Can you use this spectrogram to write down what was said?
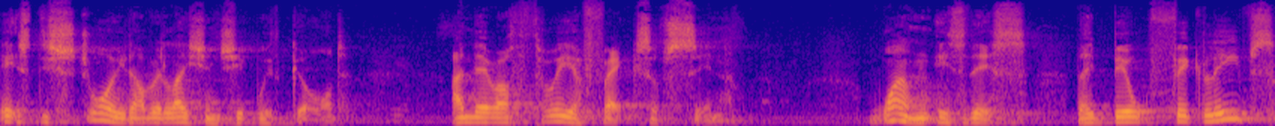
it's destroyed our relationship with God. And there are three effects of sin. One is this they built fig leaves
